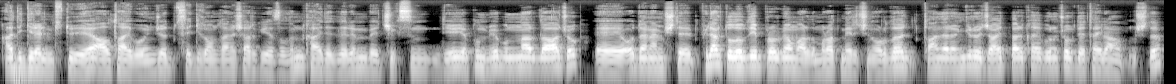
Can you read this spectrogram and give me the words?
hadi girelim stüdyoya 6 ay boyunca 8-10 tane şarkı yazalım, kaydedelim ve çıksın diye yapılmıyor. Bunlar daha çok e, o dönem işte Plak Dolabı diye bir program vardı Murat Meriç'in. Orada Taner Öngür ve Cahit Berkay bunu çok detaylı anlatmıştı.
